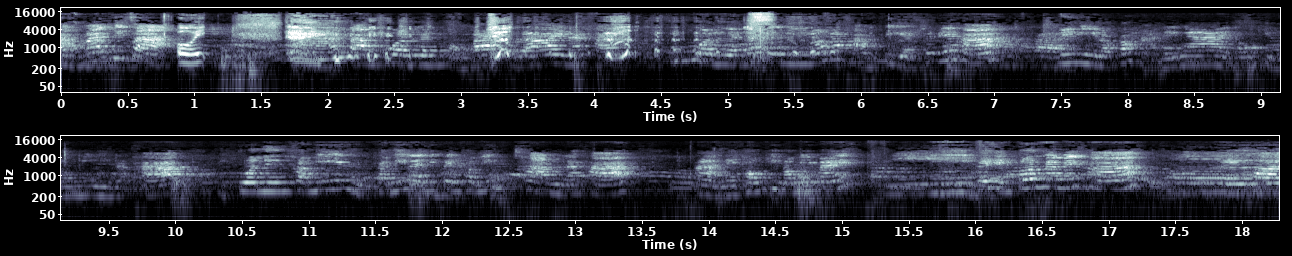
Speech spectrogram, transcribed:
สามารถที่จะโอ๊ย หาตามครัวเรือนของบ้านเราได้ หนึ่งขมิ้นขมิ้นอันนี้เป็นขมิ้นชันนะคะ อ่าในท้องถิ่นเรามีไหมมีเคยเห็นต้นไหมไหมคะเคยค่ะ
